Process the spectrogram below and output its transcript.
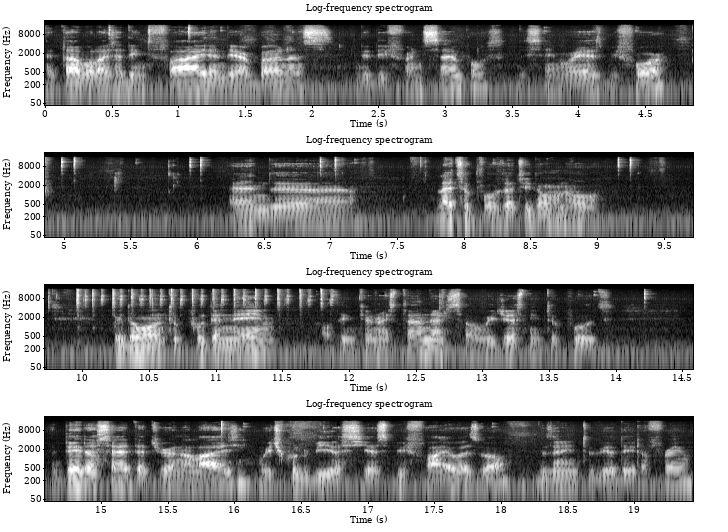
metabolites identified and their abundance in the different samples, the same way as before. And uh, let's suppose that we don't know, we don't want to put the name of the internal standard, so we just need to put the data set that you're analyzing, which could be a CSV file as well, doesn't need to be a data frame.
